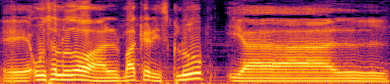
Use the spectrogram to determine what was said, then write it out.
Eh, un saludo al Bakeries Club y al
